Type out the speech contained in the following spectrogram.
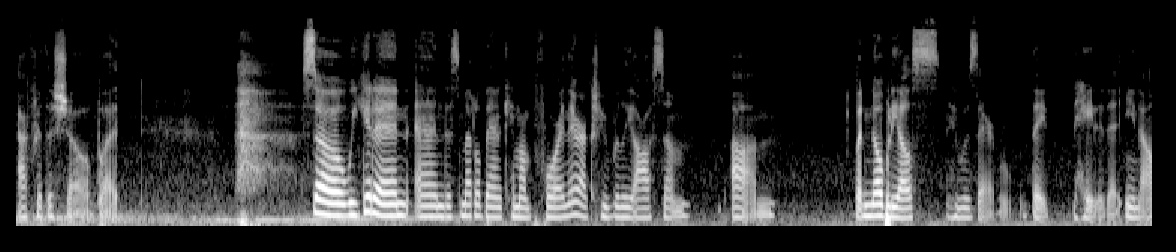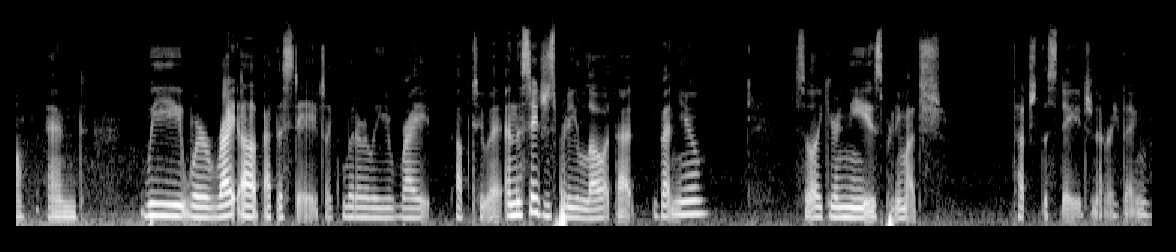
after the show. But so we get in, and this metal band came on before, and they're actually really awesome. Um, but nobody else who was there, they hated it, you know. And we were right up at the stage, like literally right up to it. And the stage is pretty low at that venue, so like your knees pretty much touch the stage and everything.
